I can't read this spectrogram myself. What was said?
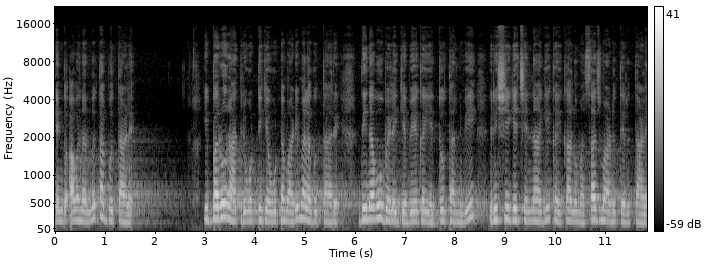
ಎಂದು ಅವನನ್ನು ತಬ್ಬುತ್ತಾಳೆ. ಇಬ್ಬರೂ ರಾತ್ರಿ ಒಟ್ಟಿಗೆ ಊಟ ಮಾಡಿ ಮಲಗುತ್ತಾರೆ. ದಿನವೂ ಬೆಳಿಗ್ಗೆ ಬೇಗ ಎದ್ದು ತನ್ವಿ ರಿಷಿಗೆ ಚೆನ್ನಾಗಿ ಕೈಕಾಲು ಮಸಾಜ್ ಮಾಡುತ್ತಿರುತ್ತಾಳೆ.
